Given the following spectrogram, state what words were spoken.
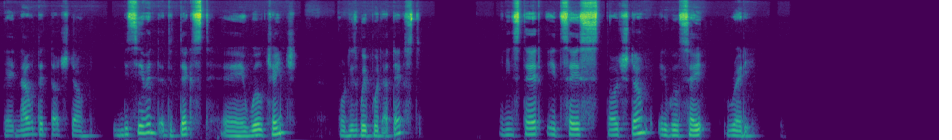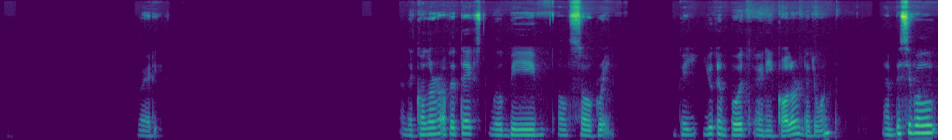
Okay now the touchdown in this event, the text uh, will change. For this, we put a text. And instead, it says touchdown, it will say ready. Ready. And the color of the text will be also green. Okay, you can put any color that you want. And visible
